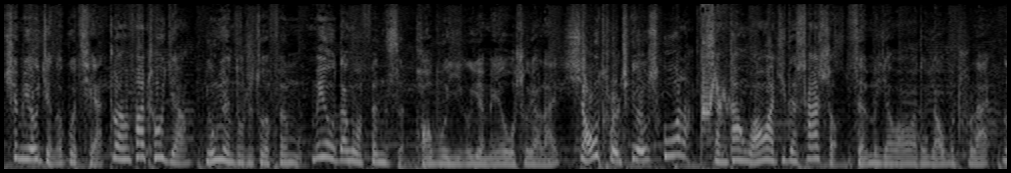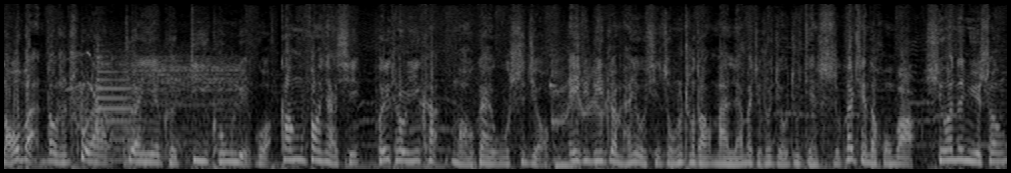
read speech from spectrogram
却没有捡到过钱。转发抽奖永远都是做分母，没有当过分子。跑步一个月没有瘦下来，小腿却又粗了。想当娃娃机的杀手，怎么摇娃娃都摇不出来。老板倒是出来了，专业课低空掠过，刚放下心，回头一看，毛盖五十九。A P P 转盘游戏总是抽到满两百九十九就减十块钱的红包。喜欢的女生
